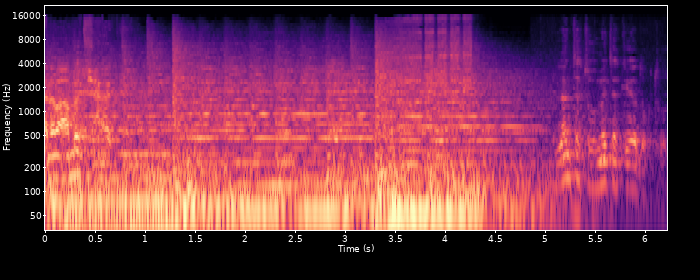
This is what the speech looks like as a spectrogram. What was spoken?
أنا ما عملتش حاجة. لا انت تهمتك إيه يا دكتور.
